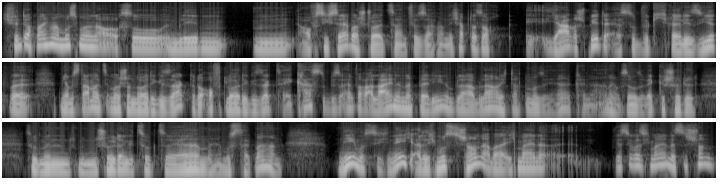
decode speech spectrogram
ich finde auch manchmal muss man auch so im Leben mh, auf sich selber stolz sein für Sachen. Ich habe das auch äh, Jahre später erst so wirklich realisiert, weil mir haben es damals immer schon Leute gesagt oder oft Leute gesagt, hey krass, du bist einfach alleine nach Berlin und bla bla. Und ich dachte immer so, ja, keine Ahnung, habe es immer so weggeschüttelt, so mit, mit den Schultern gezuckt, so, ja, man muss halt machen. Nee, musste ich nicht. Also ich musste schon, aber ich meine, äh, wisst ihr, was ich meine? Das ist schon,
